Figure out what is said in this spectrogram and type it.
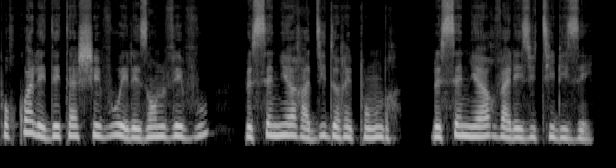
Pourquoi les détachez-vous et les enlevez-vous? le Seigneur a dit de répondre, Le Seigneur va les utiliser.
